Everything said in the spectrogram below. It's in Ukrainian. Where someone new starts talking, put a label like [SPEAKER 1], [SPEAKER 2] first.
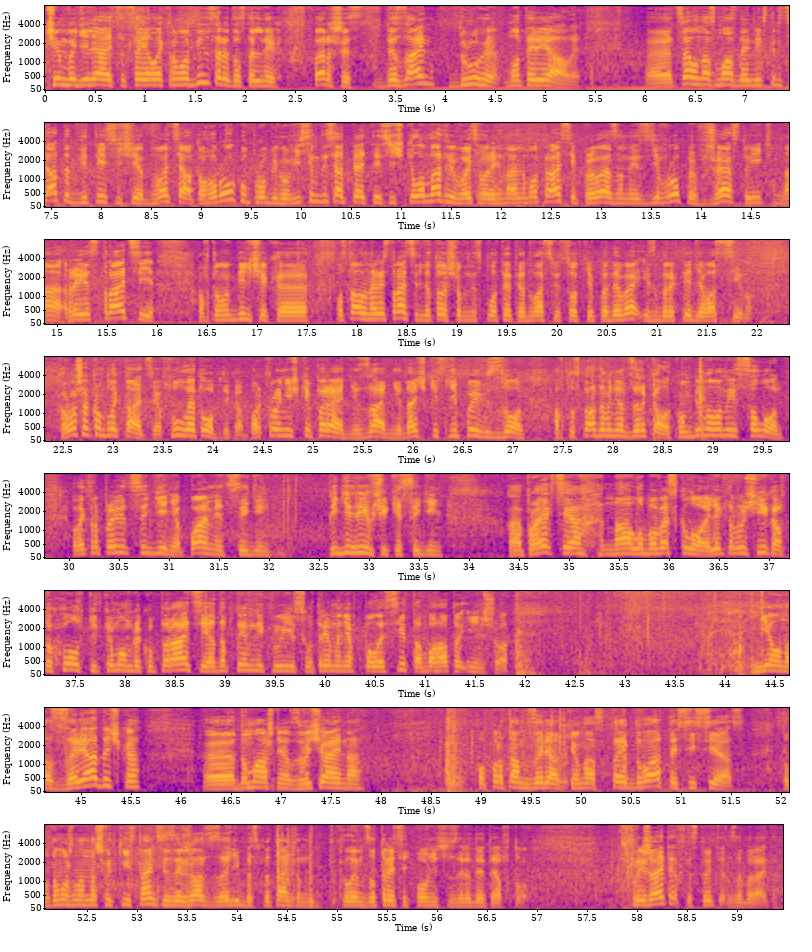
[SPEAKER 1] Чим виділяється цей електромобіль серед остальних? Перше дизайн, друге матеріали. Е, Це у нас Mazda MX-30 2020 року, пробігу 85 тисяч кілометрів, весь в оригінальному окрасі, привезений з Європи, вже стоїть на реєстрації. Автомобільчик е, поставлений на реєстрацію для того, щоб не сплатити 20% ПДВ і зберегти для вас ціну. Хороша комплектація, Full LED оптика, парктронічки передні, задні, датчики сліпих зон, автоскладування дзеркал, комбінований салон, електропривід сидіння, пам'ять сидінь, підігрівчики сидінь. Е, Проекція на лобове скло, електроручник, автохолд під кермом рекуперації, адаптивний круїз, утримання в полосі та багато іншого. Є у нас зарядочка е, домашня, звичайна. По портам зарядки у нас Type 2 та CCS. Тобто можна на швидкій станції заряджати взагалі без питань, там хвилин за 30 повністю зарядити авто. Приїжджайте, тестуйте, забирайте.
